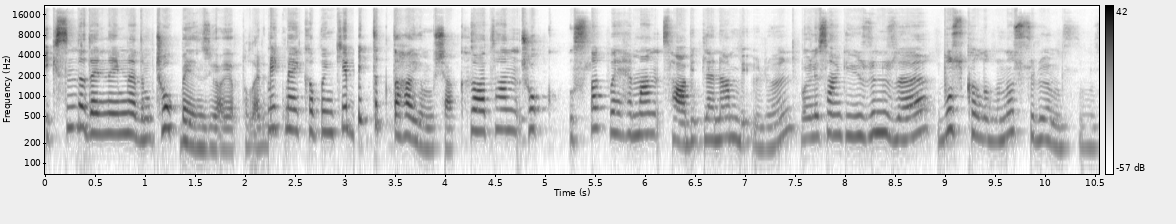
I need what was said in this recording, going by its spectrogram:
İkisini de deneyimledim. Çok benziyor yapıları. Milk Makeup'ınki bir tık daha yumuşak. Zaten çok ıslak ve hemen sabitlenen bir ürün. Böyle sanki yüzünüze buz kalıbını sürüyormuşsunuz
